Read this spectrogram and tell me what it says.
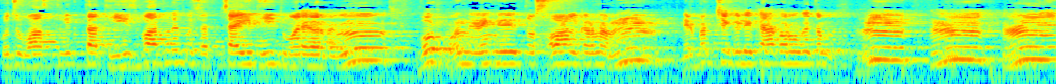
कुछ वास्तविकता थी इस बात में कुछ सच्चाई थी तुम्हारे घर में? हम्म, वोट मांगेंगे तो सवाल करना। हम्म, मेरे बच्चे के लिए क्या करोगे तुम? हम्म,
